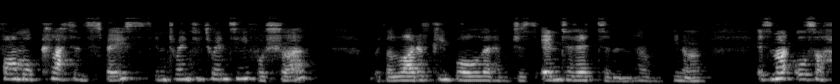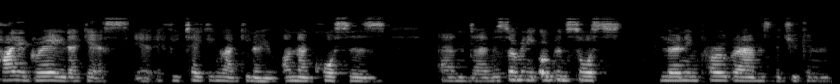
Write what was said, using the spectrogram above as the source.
far more cluttered space in 2020 for sure with a lot of people that have just entered it and have, you know, it's not also higher grade, I guess, if you're taking like, you know, your online courses and uh, there's so many open source learning programs that you can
